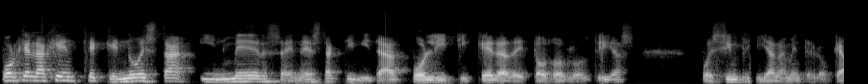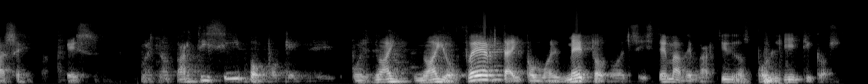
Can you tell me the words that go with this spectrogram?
porque la gente que no está inmersa en esta actividad politiquera de todos los días, pues simple y llanamente lo que hace es, pues no participo, porque pues no hay, no hay oferta y como el método, el sistema de partidos políticos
